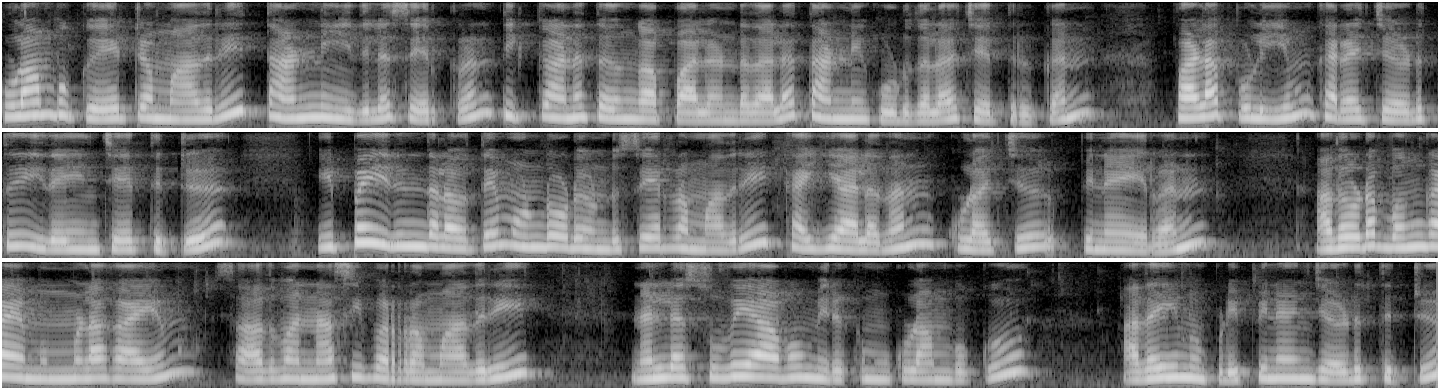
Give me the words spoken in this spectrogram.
குழம்புக்கு ஏற்ற மாதிரி தண்ணி இதில் சேர்க்குறேன். திக்கான தேங்காய் பால்ன்றதால் தண்ணி கூடுதலாக சேர்த்துருக்கேன். பழப்புளியும் கரைச்சி எடுத்து இதையும் சேர்த்துட்டு இப்போ இந்தளவுத்தையும் ஒன்றோடு ஒன்று சேர்கிற மாதிரி கையால் தான் குழச்சி பிணையிறேன். அதோட வெங்காயமும் மிளகாயும் சாதுவாக நசிப்படுற மாதிரி நல்ல சுவையாகவும் இருக்கும் குழம்புக்கு. அதையும் இப்படி பிணைஞ்சு எடுத்துட்டு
